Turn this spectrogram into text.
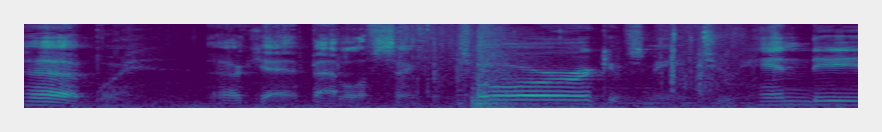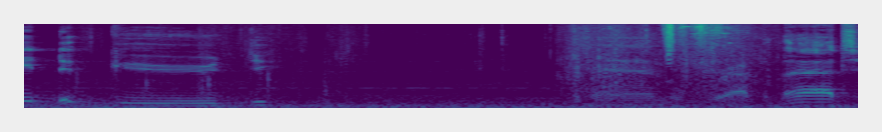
Oh boy. Okay, Battle of Sancre Tor gives me two-handed. Good. And we'll grab that.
